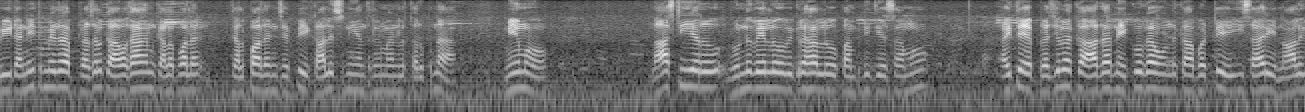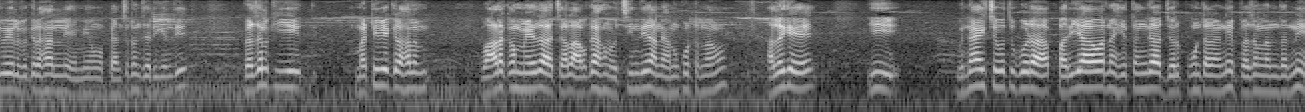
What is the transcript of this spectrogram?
వీటన్నిటి మీద ప్రజలకు అవగాహన కలపాలని తెలపాలని చెప్పి కాలుష్య నియంత్రణ మండలి తరపున మేము లాస్ట్ ఇయర్ రెండు వేలు విగ్రహాలు పంపిణీ చేశాము. అయితే ప్రజల యొక్క ఆదరణ ఎక్కువగా ఉంది కాబట్టి ఈసారి నాలుగు వేల విగ్రహాలని మేము పెంచడం జరిగింది. ప్రజలకి ఈ మట్టి విగ్రహాల వాడకం మీద చాలా అవగాహన వచ్చింది అని అనుకుంటున్నాము. అలాగే ఈ వినాయక చవితి కూడా పర్యావరణ హితంగా జరుపుకుంటారని ప్రజలందరినీ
